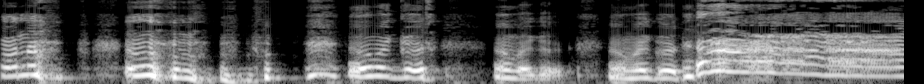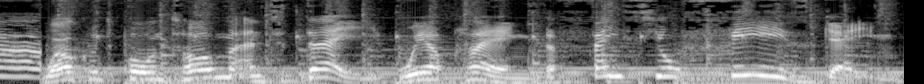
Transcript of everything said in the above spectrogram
Oh no! Oh my god! Oh my god! Oh my god! Ah! Welcome to Paul and Tom, and today we are playing the Face Your Fears game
